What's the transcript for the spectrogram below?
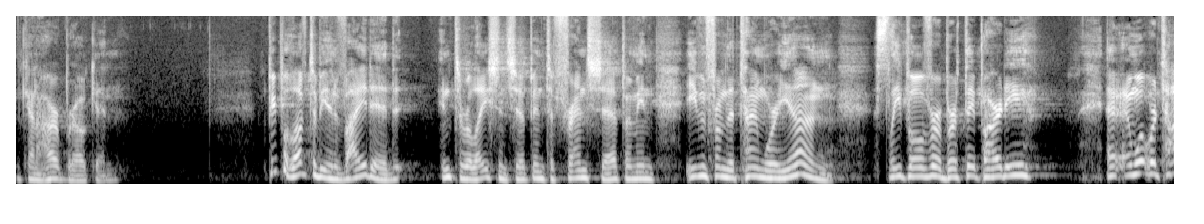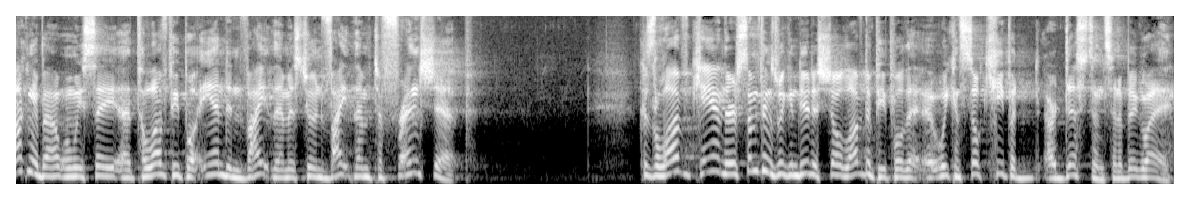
and kind of heartbroken. People love to be invited into relationship, into friendship. I mean, even from the time we're young, sleepover, a birthday party. And, and what we're talking about when we say uh, to love people and invite them is to invite them to friendship. Because love can, there's some things we can do to show love to people that we can still keep a, our distance in a big way.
